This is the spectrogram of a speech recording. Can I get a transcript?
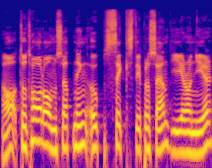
Ja, total omsättning upp 60% year on year.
